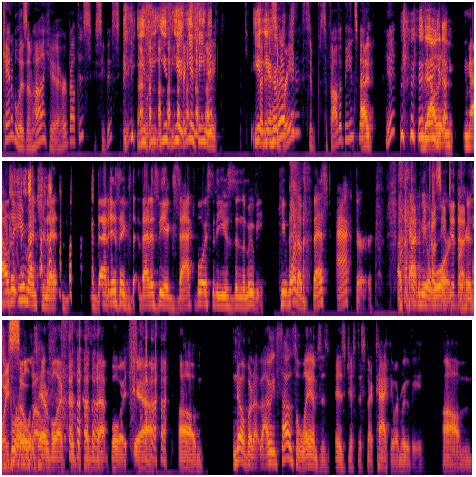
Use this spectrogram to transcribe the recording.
cannibalism, huh? You heard about this? You see this? you see, you, you, you see that? You, you heard some bread, some, some fava beans, maybe? I, yeah. Now that you, now that you mention it, that is ex- that is the exact voice that he uses in the movie. He won a Best Actor Academy Award for his role so well. as Hannibal Lecter because of that voice. Yeah. um, no, but uh, I mean, Silence of the Lambs is is just a spectacular movie. Um,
